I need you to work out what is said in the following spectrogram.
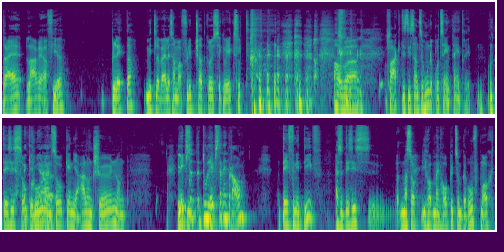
drei Lare A4 Blätter. Mittlerweile sind wir auf Flipchart-Größe gewechselt. Aber Fakt ist, die sind zu 100% eintreten. Und das ist so ja, cool und so genial und schön. Und lebst du, du lebst deinen Traum? Definitiv. Also das ist, man sagt, ich habe mein Hobby zum Beruf gemacht.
